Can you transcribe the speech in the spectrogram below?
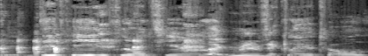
did he influence you like musically at all?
